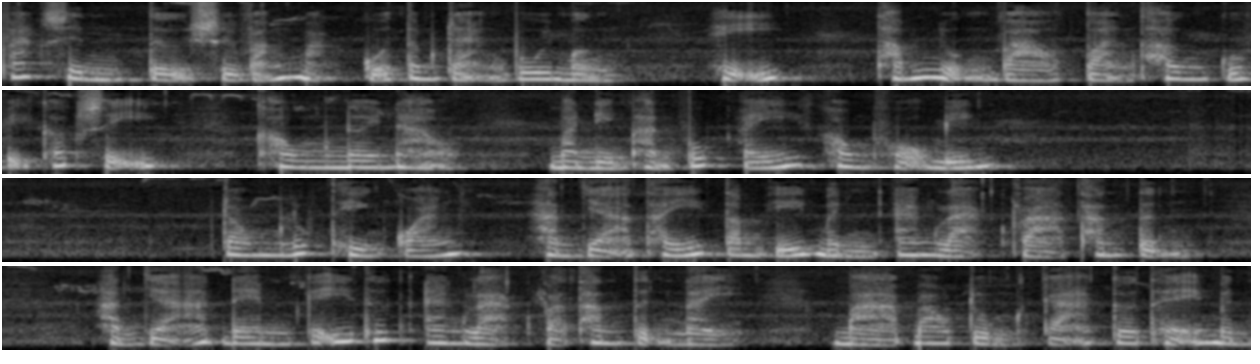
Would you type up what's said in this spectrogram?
phát sinh từ sự vắng mặt của tâm trạng vui mừng, hỷ, thấm nhuận vào toàn thân của vị khất sĩ. Không nơi nào mà niềm hạnh phúc ấy không phổ biến. Trong lúc thiền quán, hành giả thấy tâm ý mình an lạc và thanh tịnh hành giả đem cái ý thức an lạc và thanh tịnh này mà bao trùm cả cơ thể mình,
